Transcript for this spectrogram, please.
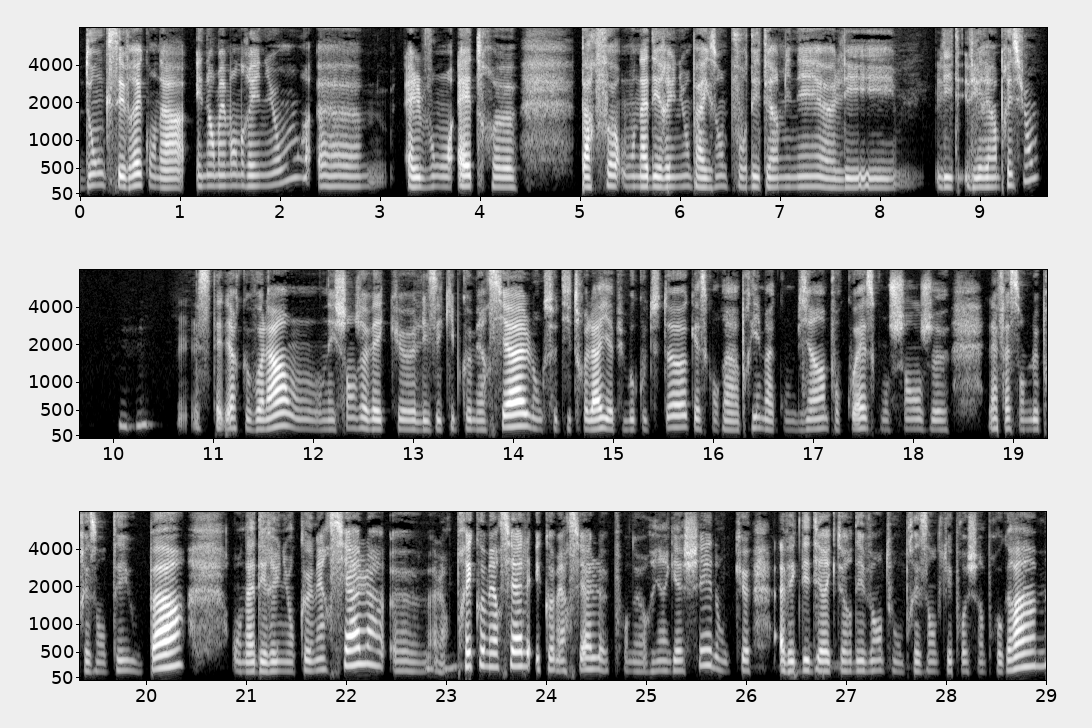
Donc c'est vrai qu'on a énormément de réunions. Elles vont être, parfois on a des réunions, par exemple, pour déterminer, les les les réimpressions. Mmh mh. C'est-à-dire que voilà, on échange avec, les équipes commerciales, donc ce titre-là, il y a plus beaucoup de stock. Est-ce qu'on réimprime? À combien? Pourquoi? Est-ce qu'on change, la façon de le présenter ou pas? On a des réunions commerciales, alors Mmh pré-commerciales et commerciales pour ne rien gâcher, donc avec des directeurs des ventes où on présente les prochains programmes,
